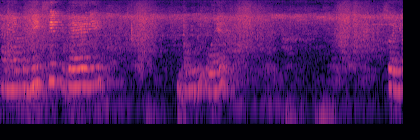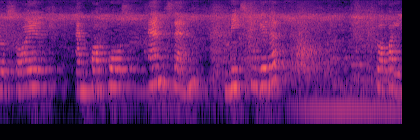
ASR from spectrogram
and you have to mix it very good way so your soil and compost and sand mixed together properly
